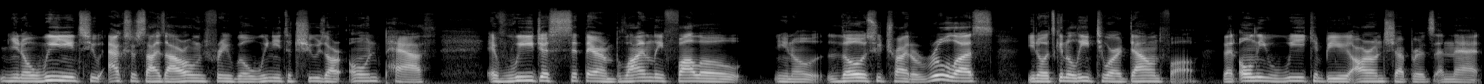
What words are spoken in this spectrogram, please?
you know we need to exercise our own free will. We need to choose our own path. If we just sit there and blindly follow, you know, those who try to rule us, you know, it's going to lead to our downfall. That only we can be our own shepherds, and that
